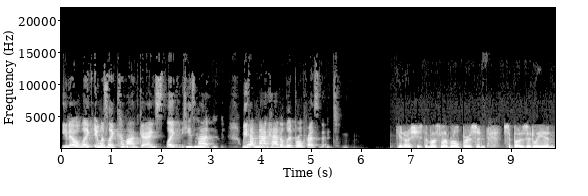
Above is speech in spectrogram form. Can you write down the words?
You know, like it was like, come on, guys. Like he's not. We have not had a liberal president. You know she's the most liberal person supposedly in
